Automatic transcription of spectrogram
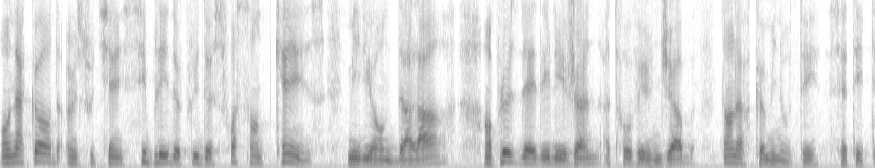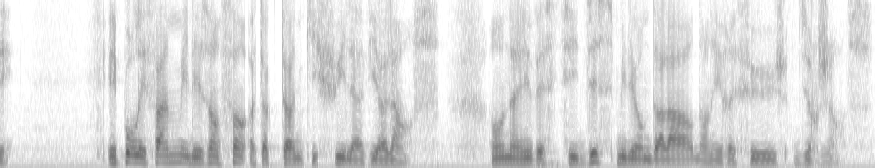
on accorde un soutien ciblé de plus de 75 millions de dollars, en plus d'aider les jeunes à trouver une job dans leur communauté cet été. Et pour les femmes et les enfants autochtones qui fuient la violence, on a investi 10 millions de dollars dans les refuges d'urgence.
